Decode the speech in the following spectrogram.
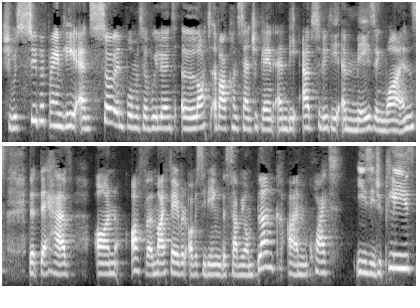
She was super friendly and so informative. We learned a lot about Constantia Glen and the absolutely amazing wines that they have on offer. My favorite, obviously, being the Sauvignon Blanc. I'm quite easy to please.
